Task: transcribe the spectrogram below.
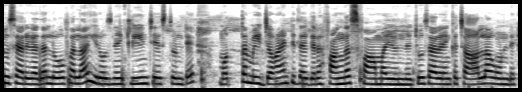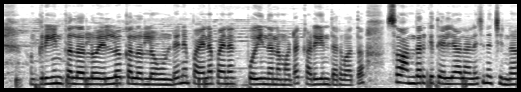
చూశారు కదా లోపల ఈరోజు నేను క్లీన్ చేస్తుంటే మొత్తం ఈ జాయింట్ దగ్గర ఫంగస్ ఫామ్ అయి ఉంది. చూసారు ఇంకా చాలా ఉండే. గ్రీన్ కలర్లో ఎల్లో కలర్లో ఉండే. నేను పైన పైన పోయిందన్నమాట కడిగిన తర్వాత. సో అందరికీ తెలియాలనేసి నేను చిన్న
